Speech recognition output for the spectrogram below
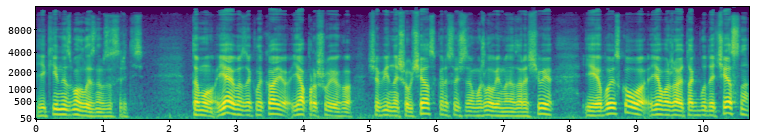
які не змогли з ним зустрітися. Тому я його закликаю, я прошу його, щоб він знайшов час, користуючись, можливо, він мене зараз чує. І обов'язково, я вважаю, так буде чесно.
